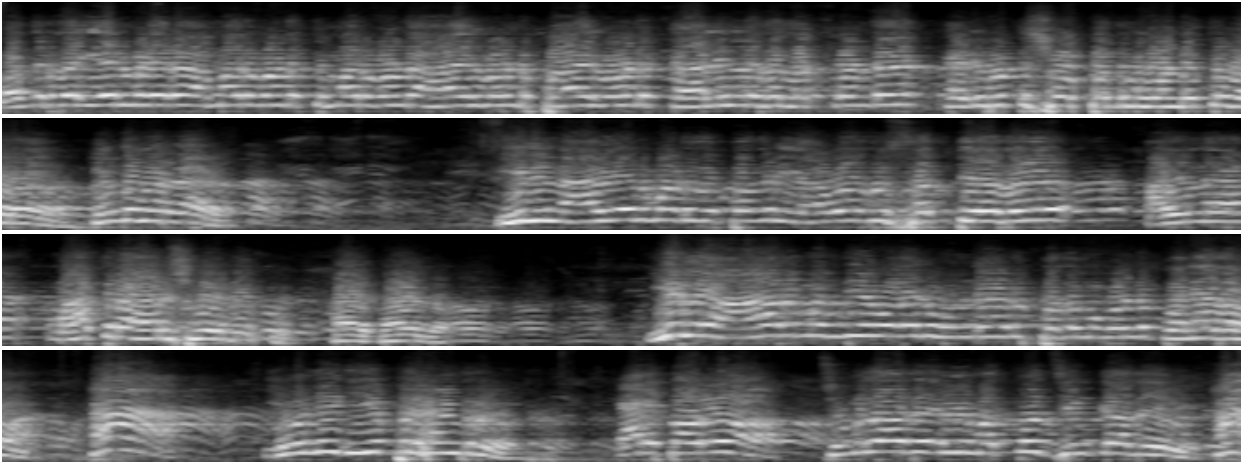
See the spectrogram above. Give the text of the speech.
ಒಂದ್ರದಾಗ ಏನ್ ಮಾಡ್ಯಾರ? ಅಮರಗೊಂಡ ತುಮಾರ್ಗೊಂಡು ಆಯ್ಗೊಂಡು ಪಾಯ್ಗೊಂಡು ಕಾಲಿಲ್ಲದ ಲಕ್ಕೊಂಡ ಕಡಿಬಿಟ್ಟು ಶಿವಪದ್ಮಗೊಂಡಿತ್ತು ಬರ್ದಾರ. ಹಿಂಗ ಬರ್ದಾರ ಇಲ್ಲಿ ನಾವೇನ್ ಮಾಡುದಪ್ಪ ಅಂದ್ರೆ ಯಾವಾಗ ಸತ್ಯ ಅದ ಅದನ್ನ ಮಾತ್ರ ಆರಿಸ್ಕೊಳ್ಬೇಕು. ಹೌದು ಹೌದು. ಇಲ್ಲಿ ಆರು ಮಂದಿ ಒಳಗೆ ಉಂಡಾಡು ಪದಮಗೊಂಡು ಕೊನೆಯದವ ಹಾ. ಇವನಿಗೆ ಇಬ್ರು ಹೆಂಡ್ರು. ಯಾರಿಪ್ಪ ಅವರು? ಸುಮಲಾದೇವಿ ಮತ್ತು ಜಿಂಕಾದೇವಿ. ಹಾ.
